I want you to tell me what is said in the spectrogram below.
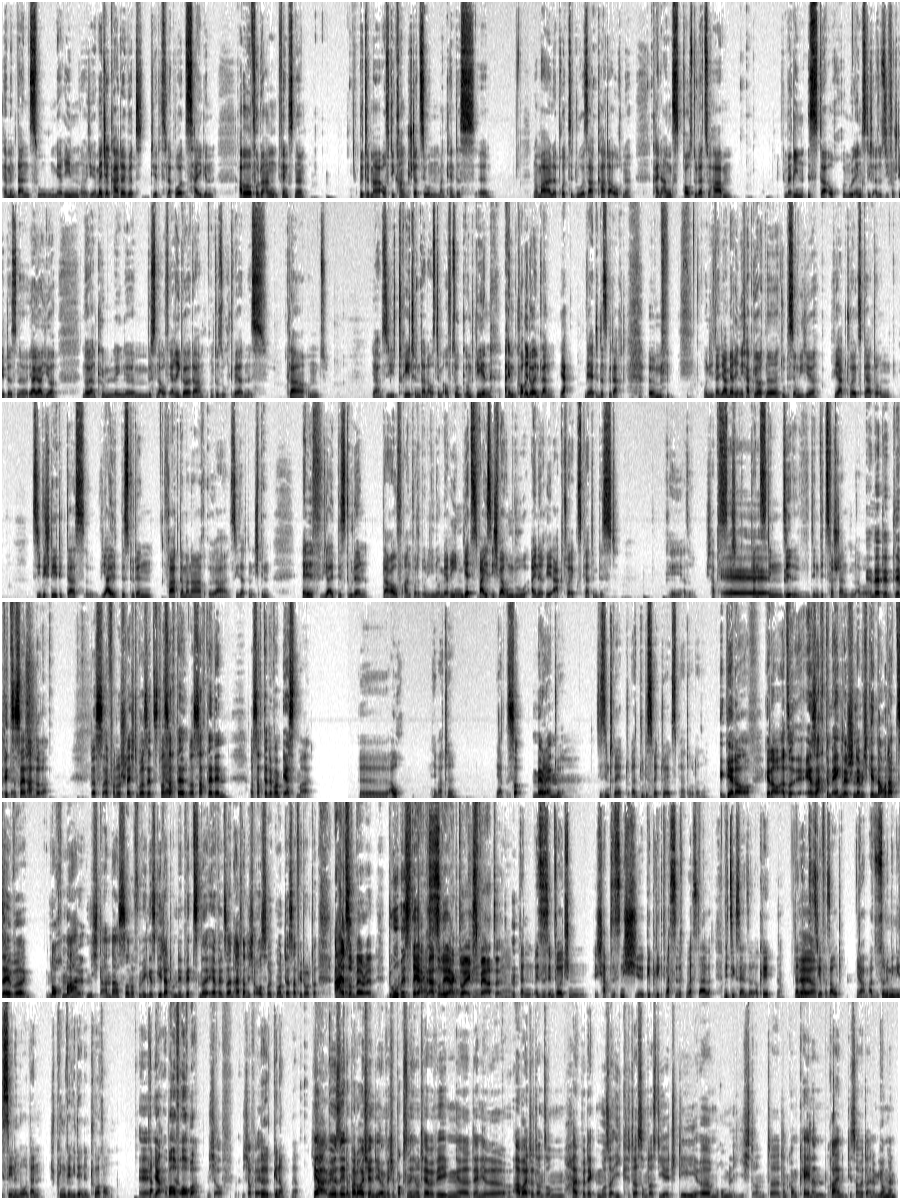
Hammond dann zu Merin und hier Major Carter wird dir das Labor zeigen. Aber bevor du anfängst, ne, bitte mal auf die Krankenstation. Man kennt es. Äh, normale Prozedur, sagt Carter auch, ne? Keine Angst brauchst du dazu haben. Marine ist da auch null ängstlich, also sie versteht es, ne? Ja, ja, hier Neuankömmlinge müssen auf Erreger da untersucht werden, ist klar. Und ja, sie treten dann aus dem Aufzug und gehen einen Korridor entlang. Ja, wer hätte das gedacht? Ähm, und die dann, ja, Marine, ich habe gehört, ne, du bist irgendwie hier Reaktorexperte und Sie bestätigt das. Wie alt bist du denn? fragt er mal nach. Ja, sie sagt dann, ich bin elf. Wie alt bist du denn? Darauf antwortet Unino Merin. Jetzt weiß ich, warum du eine Reaktorexpertin bist. Okay, also ich habe äh, nicht ganz den, den Witz verstanden, aber. Der, der, der Witz ist ein anderer. Das ist einfach nur schlecht übersetzt. Was ja, sagt er, was sagt er denn, was sagt er denn beim ersten Mal? Äh, auch. Nee, warte. Ja. So, Marin? Reaktor. Sie sind Reaktor, äh, du bist Rektorexperte oder so. Genau, genau. Also er sagt im Englischen nämlich genau dasselbe. Nochmal, nicht anders, sondern von wegen, es geht halt um den Witz, ne? Er will sein Alter nicht rausrücken und deshalb wieder. Also, Marin, du bist Reakt also so, Reaktorexperte. Okay, ja. Dann ist es im Deutschen, ich habe das nicht äh, geblickt, was, was da witzig sein soll. Okay, ja. Dann ja, haben sie ja. es hier versaut. Ja, also so eine Miniszene nur und dann springen wir wieder in den Torraum. Äh, ja, aber auf ja. Orban, nicht auf, nicht auf Erde. Äh, genau, ja. Ja, wir sehen ein paar Leutchen, die irgendwelche Boxen hin und her bewegen. Äh, Daniel arbeitet an so einem halbbedeckten Mosaik, das um das DHD ähm, rumliegt. Und äh, dann kommt Kalen rein, diesmal mit einem Jungen.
